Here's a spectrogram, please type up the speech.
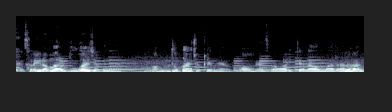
그래서 이런 말을 누가 해줬겠냐? 어, 누가 해줬겠냐고. 어. 그래서 이때 나온 말은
